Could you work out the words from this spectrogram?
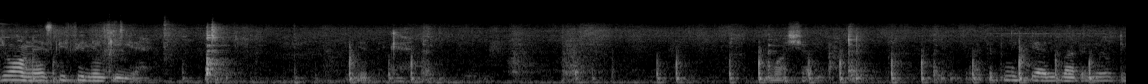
جو ہم نے اس کی فیلنگ کی ہے یہ دیکھیں ماشاء اللہ کتنی پیاری بن رہی ہے روٹی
